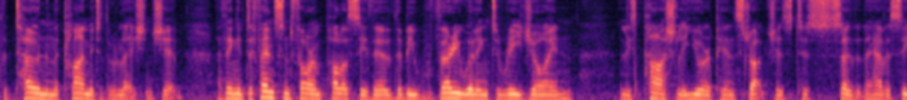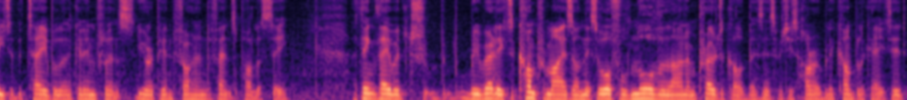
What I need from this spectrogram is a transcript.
the tone and the climate of the relationship. I think in defence and foreign policy, they, would be very willing to rejoin at least partially European structures to, so that they have a seat at the table and can influence European foreign and defence policy. I think they would tr- be ready to compromise on this awful Northern Ireland Protocol business, which is horribly complicated.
